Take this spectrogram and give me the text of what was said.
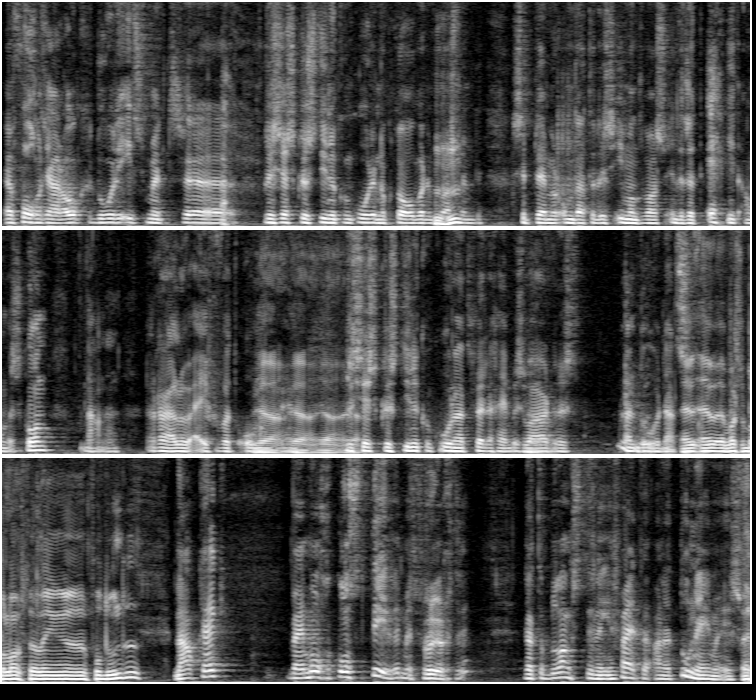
En volgend jaar ook doen we er iets met eh, Prinses Christine Concours in oktober in plaats Mhm. van september. Omdat er dus iemand was en dat het echt niet anders kon. Nou, dan ruilen we even wat om. Ja, En ja, ja. Prinses Christine Concours had verder geen bezwaar. Dus dan doen we dat. En, en was de belangstelling eh, voldoende? Nou, kijk, wij mogen constateren met vreugde... dat de belangstelling in feite aan het toenemen is voor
